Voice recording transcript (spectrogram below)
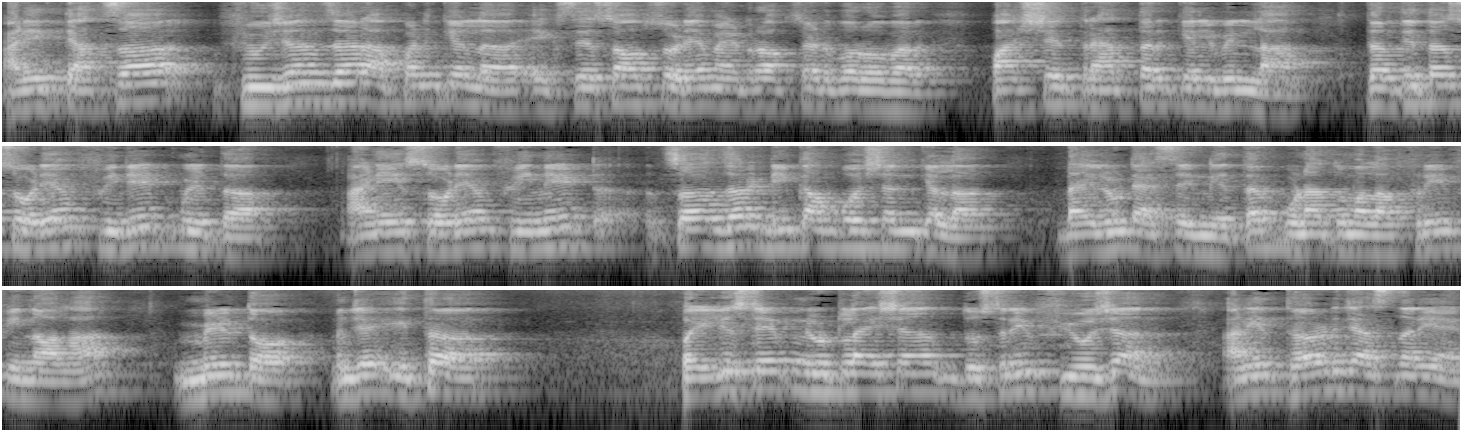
आणि त्याचं फ्युजन जर आपण केलं एक्सेस ऑफ सोडियम हायड्रॉक्साईड बरोबर पाचशे त्र्याहत्तर केल्विनला तर तिथं सोडियम फिनेट मिळतं. आणि सोडियम फिनेटचं जर डिकम्पोशन केलं डायल्यूट ऍसिडने तर पुन्हा तुम्हाला फ्री फिनॉल हा मिळतो. म्हणजे इथं पहिली स्टेप न्यूट्रलायझेशन दुसरी फ्युजन आणि थर्ड जी असणारी आहे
